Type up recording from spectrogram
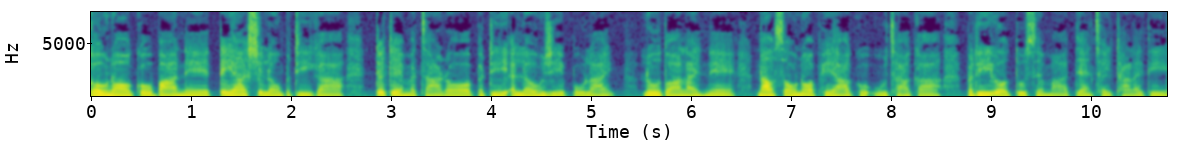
ဂုံတော်ကိုပါနဲ့တရားရှိလုံးပတိကတက်တက်မကြတော့ပတိအလုံးရေပို့လိုက်လိုသွားလိုက်နဲ့နောက်ဆုံးတော့ဖះကိုဦးချကပတိကိုသူ့စင်မှာပြန်ချိတ်ထားလိုက်သည်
